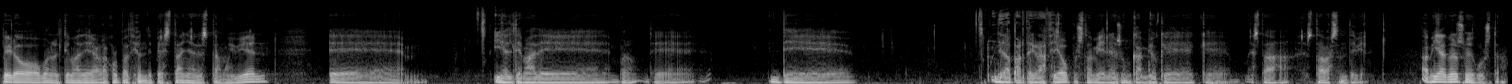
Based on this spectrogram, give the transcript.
pero bueno, el tema de la agrupación de pestañas está muy bien. Eh, y el tema de, bueno, de, de de la parte gracia pues también es un cambio que, está, está bastante bien. A mí al menos me gusta.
